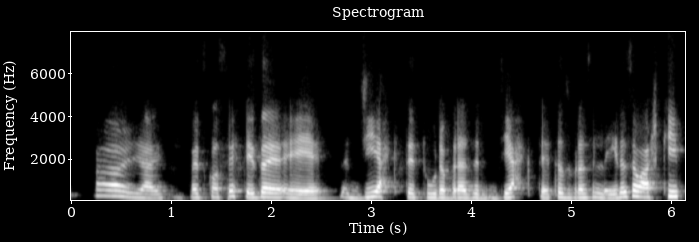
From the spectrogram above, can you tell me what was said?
ai, ai. Mas com certeza, é, de arquitetura brasileira, de arquitetas brasileiras, eu acho que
